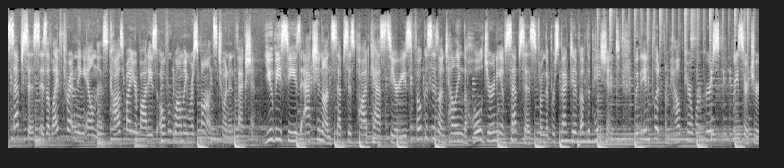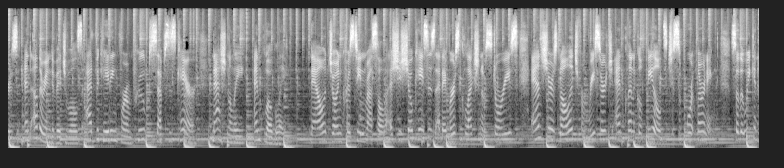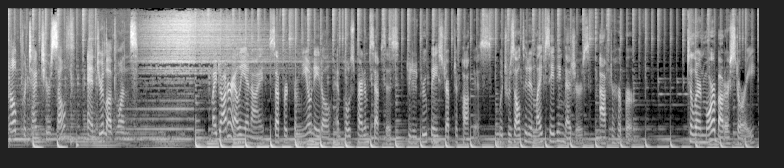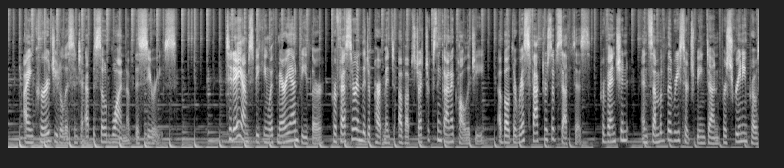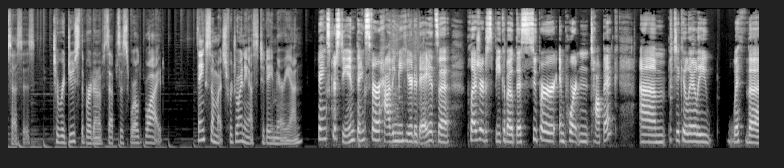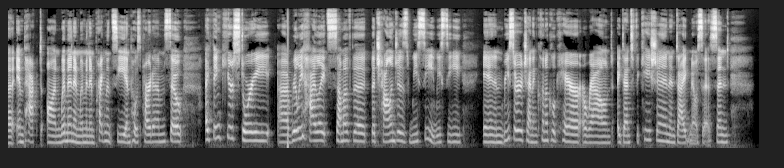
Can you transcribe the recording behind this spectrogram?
Sepsis is a life threatening illness caused by your body's overwhelming response to an infection. UBC's Action on Sepsis podcast series focuses on telling the whole journey of sepsis from the perspective of the patient, with input from healthcare workers, researchers, and other individuals advocating for improved sepsis care nationally and globally. Now, join Kristine Russell as she showcases a diverse collection of stories and shares knowledge from research and clinical fields to support learning so that we can help protect yourself and your loved ones. My daughter Ellie and I suffered from neonatal and postpartum sepsis due to group A streptococcus, which resulted in life saving measures after her birth. To learn more about our story, I encourage you to listen to episode one of this series. Today I'm speaking with Marianne Vidler, professor in the Department of Obstetrics and Gynecology, about the risk factors of sepsis, prevention, and some of the research being done for screening processes to reduce the burden of sepsis worldwide. Thanks so much for joining us today, Marianne. Thanks, Kristine. Thanks for having me here today. It's a pleasure to speak about this super important topic, um, particularly with the impact on women and women in pregnancy and postpartum. So, I think your story uh, really highlights some of the the challenges we see. We see in research and in clinical care around identification and diagnosis. And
